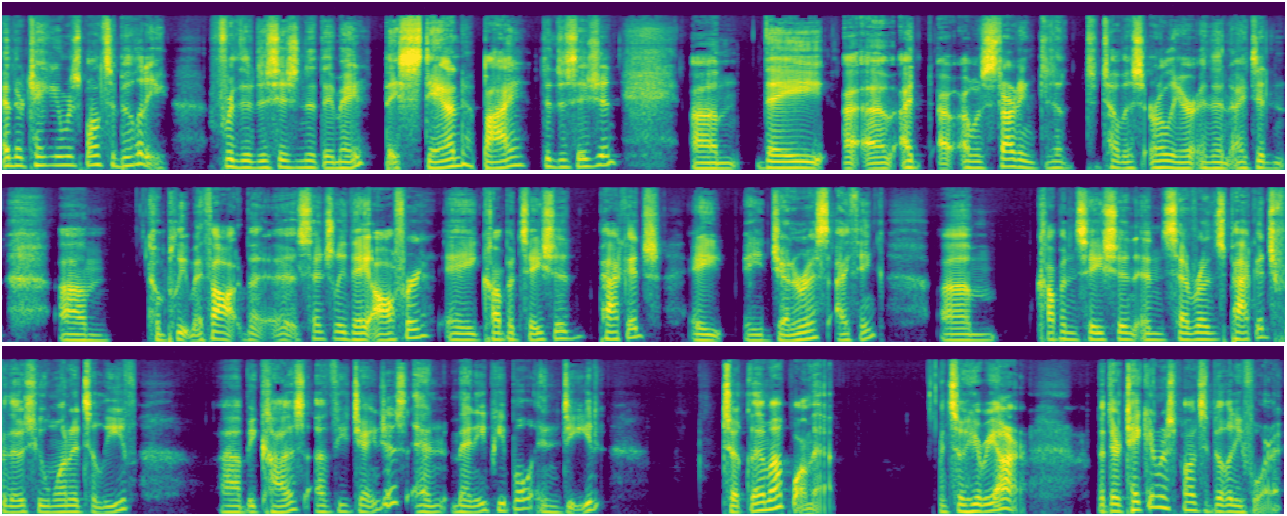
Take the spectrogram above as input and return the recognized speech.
and they're taking responsibility for the decision that they made. They stand by the decision. Um, they, I, I, I was starting to, to tell this earlier, and then I didn't um, complete my thought. But essentially, they offered a compensation package, a a generous, I think, um, compensation and severance package for those who wanted to leave uh, because of the changes, and many people indeed took them up on that. And so here we are. But they're taking responsibility for it.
